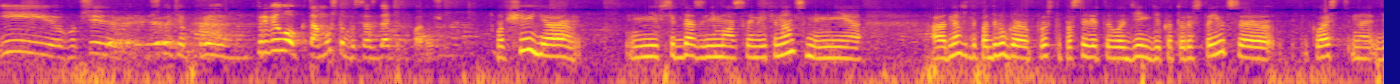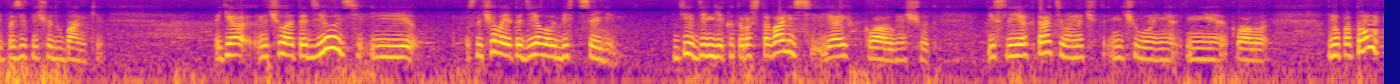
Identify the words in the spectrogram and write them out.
и вообще, что тебя при, привело к тому, чтобы создать эту подушку? Вообще я не всегда занималась своими финансами. Мне однажды подруга просто посоветовала деньги, которые остаются, класть на депозитный счет в банке. Я начала это делать, и сначала я это делала без цели. Те деньги, которые оставались, я их клала на счет. Если я их тратила, значит, ничего не, не клала. Но потом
